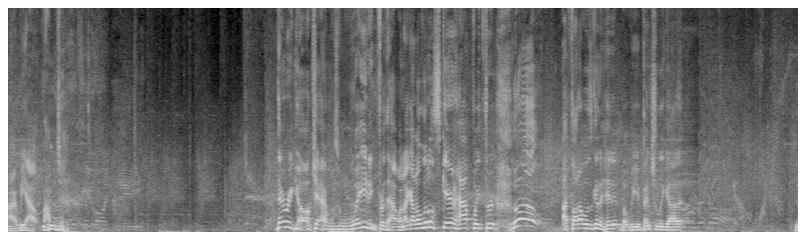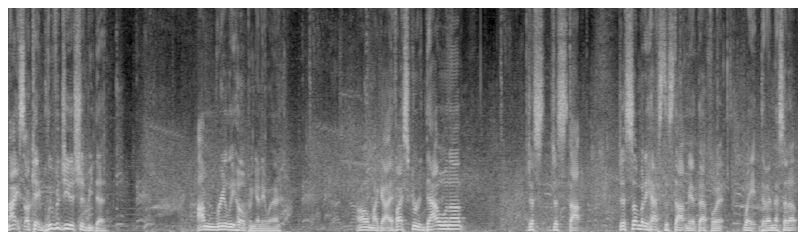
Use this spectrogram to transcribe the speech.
All right, we out. I'm just. There we go. Okay, I was waiting for that one. I got a little scared halfway through. Oh! I thought I was gonna hit it, but we eventually got it. Nice. Okay, Blue Vegeta should be dead. I'm really hoping anyway. Oh my god, if I screwed that one up, just just stop. Just somebody has to stop me at that point. Wait, did I mess it up?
